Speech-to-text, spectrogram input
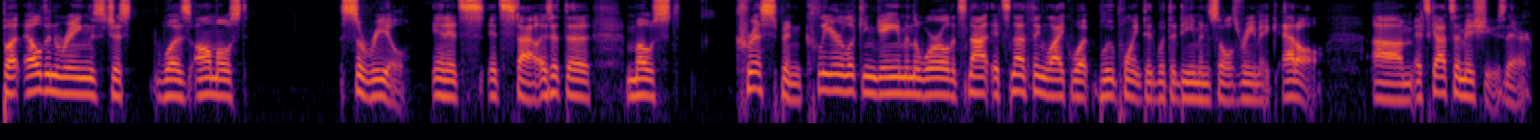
but Elden Ring's just was almost surreal in its its style. Is it the most crisp and clear looking game in the world? It's not. It's nothing like what Bluepoint did with the Demon Souls remake at all. Um, it's got some issues there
